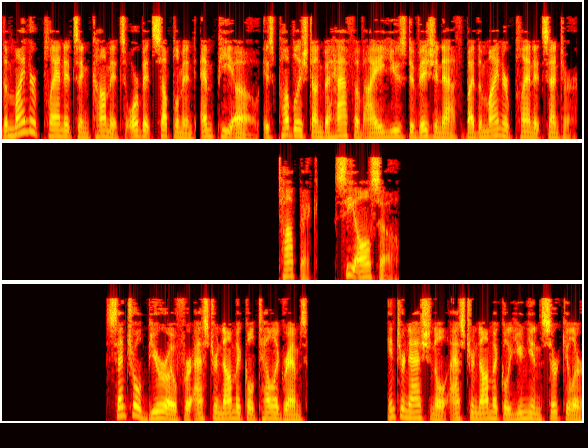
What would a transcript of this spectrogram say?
The Minor Planets and Comets Orbit Supplement (MPO) is published on behalf of IAU's Division F by the Minor Planet Center. Topic: See also Central Bureau for Astronomical Telegrams International Astronomical Union Circular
